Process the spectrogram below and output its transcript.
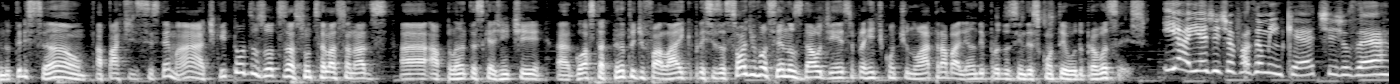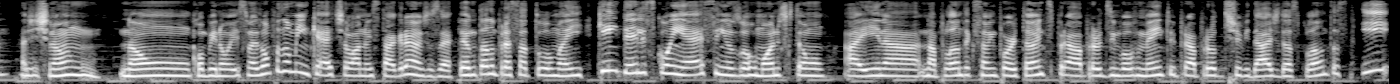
nutrição, a parte de sistemática e todos os outros assuntos relacionados a, a plantas que a gente ah, gosta tanto de falar e que precisa só de você nos dar audiência pra gente continuar trabalhando e produzindo esse conteúdo pra vocês. E aí a gente vai fazer uma enquete, José. A gente não não combinou isso, mas vamos fazer uma enquete lá no Instagram, José, perguntando pra essa turma aí quem deles conhecem os hormônios que estão aí na, na planta que são importantes para o desenvolvimento e para a produtividade das plantas e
